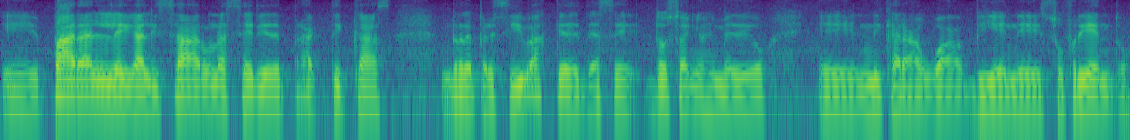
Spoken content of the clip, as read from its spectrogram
eh, para legalizar una serie de prácticas represivas que desde hace dos años y medio eh, Nicaragua viene sufriendo.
